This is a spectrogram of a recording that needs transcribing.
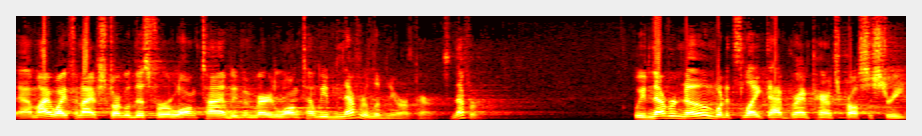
Now, my wife and I have struggled this for a long time. We've been married a long time. We've never lived near our parents, never. We've never known what it's like to have grandparents across the street.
